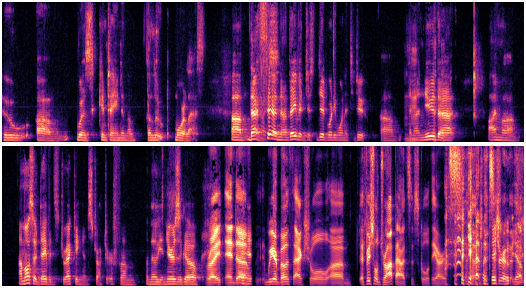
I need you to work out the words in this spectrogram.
who um, was contained in the, the loop, more or less. Um, that nice. said, now David just did what he wanted to do. Um, mm-hmm. And I knew that I'm, uh, I'm also David's directing instructor from a million years ago. Right, and, uh, and we are both actual um, official dropouts of School of the Arts. yeah, that's true. Yep.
